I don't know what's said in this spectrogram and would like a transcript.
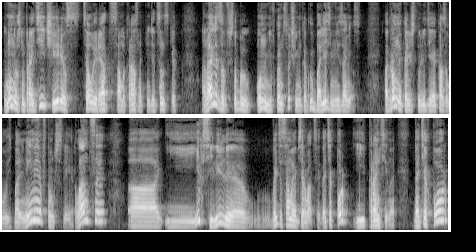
ему нужно пройти через целый ряд самых разных медицинских анализов, чтобы он ни в коем случае никакую болезнь не занес. Огромное количество людей оказывалось больными, в том числе ирландцы. а, и их селили в эти самые обсервации до тех пор и карантина. До тех пор,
